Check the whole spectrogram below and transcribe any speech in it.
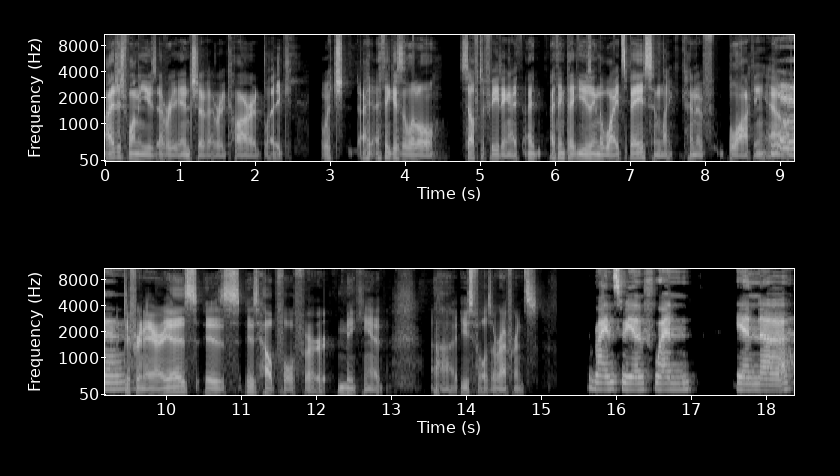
i just want to use every inch of every card like which I, I think is a little self-defeating. I, I, I think that using the white space and like kind of blocking out yeah. different areas is is helpful for making it uh, useful as a reference. Reminds me of when in uh,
